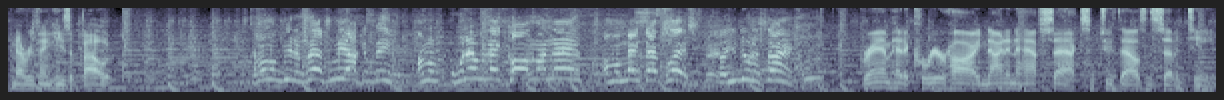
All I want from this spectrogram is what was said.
and everything he's about. I'm gonna be the best me I can be. I'm gonna, whenever they call my name, I'm gonna make that play. So you do the same. Graham had a career high nine and a half sacks in 2017.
